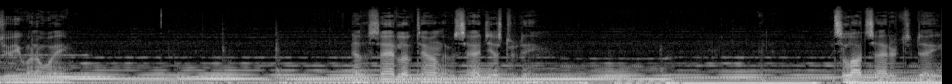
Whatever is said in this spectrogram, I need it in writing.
Stranger, he went away. Now, the sad little town that was sad yesterday, it's a lot sadder today.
